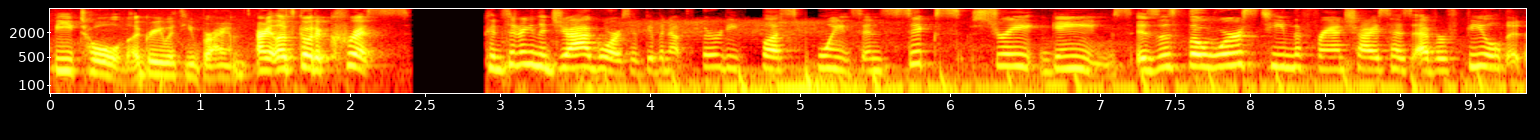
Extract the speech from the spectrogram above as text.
be told. Agree with you, Brian. All right, let's go to Chris. Considering the Jaguars have given up 30 plus points in six straight games, is this the worst team the franchise has ever fielded?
